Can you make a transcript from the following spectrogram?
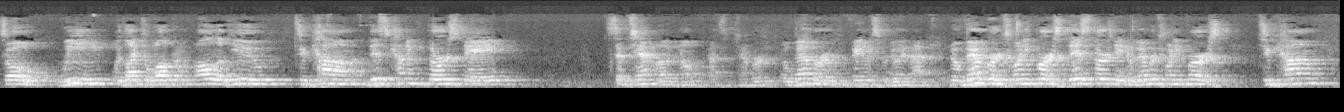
So we would like to welcome all of you to come this coming Thursday, September, oh, no, not September, November, famous for doing that, November 21st, this Thursday, November 21st, to come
